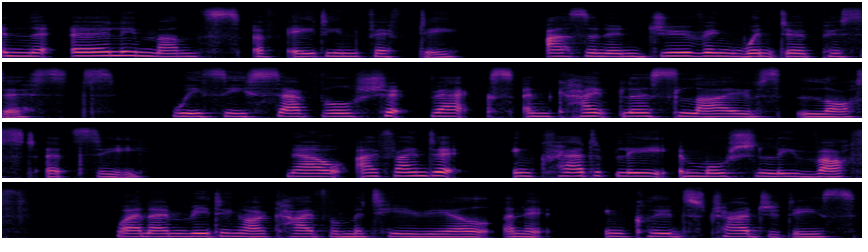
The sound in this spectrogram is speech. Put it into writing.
In the early months of 1850, as an enduring winter persists, we see several shipwrecks and countless lives lost at sea. Now, I find it incredibly emotionally rough when I'm reading archival material and it includes tragedies.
